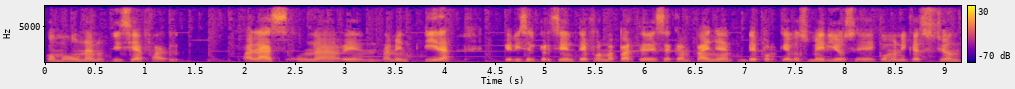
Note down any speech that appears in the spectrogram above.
como una noticia falaz, una, una mentira que dice el presidente forma parte de esa campaña de por qué los medios de comunicación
